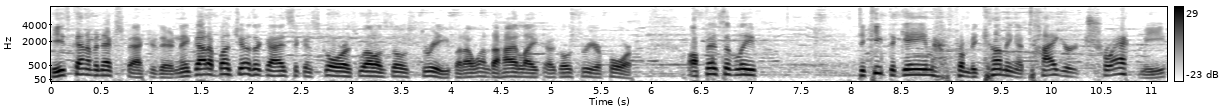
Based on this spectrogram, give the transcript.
he's kind of an X factor there. And they've got a bunch of other guys that can score as well as those three. But I wanted to highlight uh, those three or four. Offensively, to keep the game from becoming a Tiger track meet,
